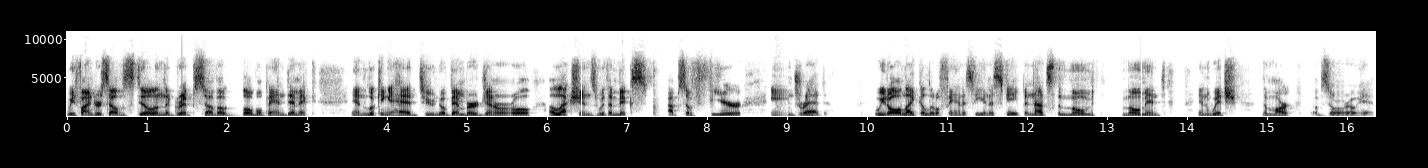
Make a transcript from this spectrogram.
We find ourselves still in the grips of a global pandemic and looking ahead to November general elections with a mix, perhaps, of fear and dread. We'd all like a little fantasy and escape. And that's the moment, moment in which the mark of Zorro hit,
